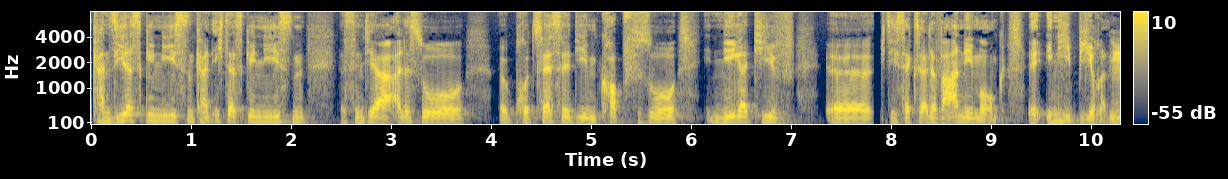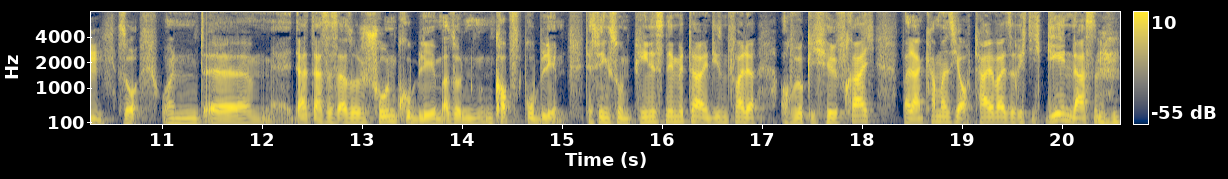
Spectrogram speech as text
kann sie das genießen, kann ich das genießen. Das sind ja alles so äh, Prozesse, die im Kopf so negativ äh, die sexuelle Wahrnehmung äh, inhibieren. Mhm. So und äh, das ist also schon ein Problem, also ein Kopfproblem. Deswegen ist so ein Penislimiter in diesem Falle auch wirklich hilfreich, weil dann kann man sich auch teilweise richtig gehen lassen, mhm.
